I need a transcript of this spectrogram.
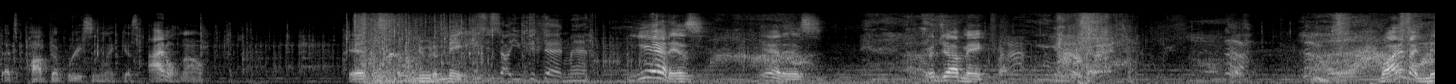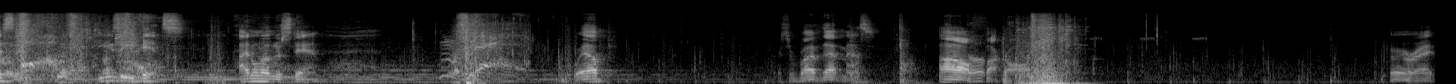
that's popped up recently? Because I don't know. It's new to me. This is how you get that, man. Yeah, it is. Yeah, it is. Good job, mate. Why am I missing easy hits? I don't understand. Well, I survived that mess. Oh, oh. fuck off. Alright.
